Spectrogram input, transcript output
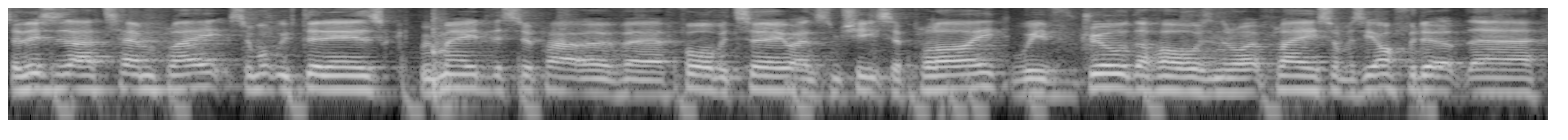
So this is our template. So what we've done is we've made this up out of uh, 4x2 and some sheets of ply. We've drilled the holes in the right place, obviously offered it up there,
